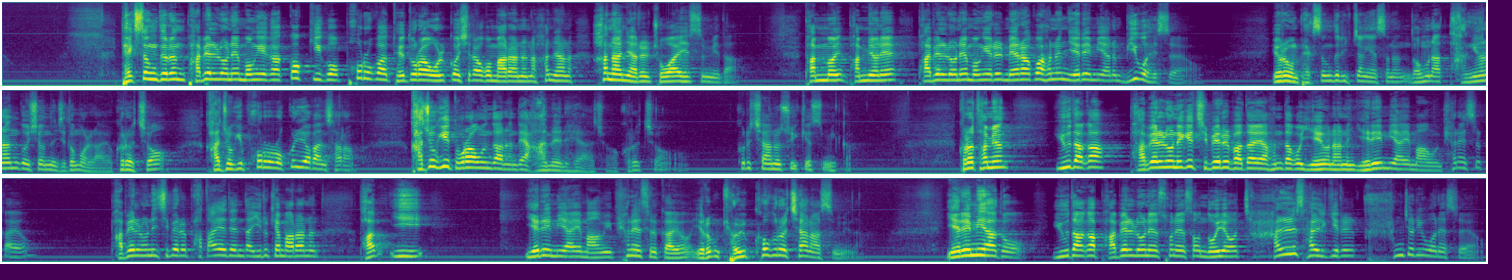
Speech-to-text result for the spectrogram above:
백성들은 바벨론의 멍에가 꺾이고 포로가 되돌아올 것이라고 말하는 하나냐 를 좋아했습니다. 반면에 바벨론의 멍에를 매라고 하는 예레미야는 미워했어요. 여러분 백성들 입장에서는 너무나 당연한 것이었는지도 몰라요. 그렇죠? 가족이 포로로 끌려간 사람, 가족이 돌아온다는데 아멘 해야죠. 그렇죠? 그렇지 않을 수 있겠습니까? 그렇다면 유다가 바벨론에게 지배를 받아야 한다고 예언하는 예레미야의 마음은 편했을까요? 바벨론의 지배를 받아야 된다 이렇게 말하는 이 예레미야의 마음이 편했을까요? 여러분 결코 그렇지 않았습니다. 예레미야도 유다가 바벨론의 손에서 놓여 잘 살기를 간절히 원했어요.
